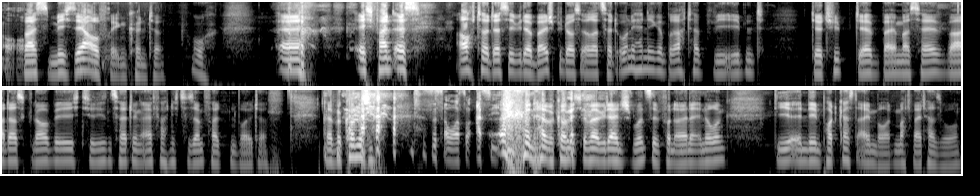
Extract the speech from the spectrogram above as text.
Oh, was mich sehr aufregen könnte. Oh. Äh, ich fand es auch toll, dass ihr wieder Beispiele aus eurer Zeit ohne Handy gebracht habt, wie eben der Typ, der bei Marcel war, das glaube ich, die Riesenzeitung einfach nicht zusammenfalten wollte. Da bekomme ich das ist aber so assi. da bekomme ich immer wieder ein Schmunzeln von euren Erinnerungen, die ihr in den Podcast einbaut. Macht weiter so.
